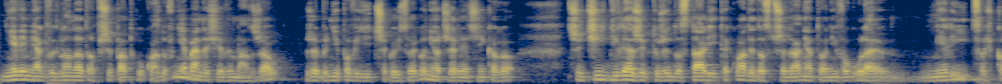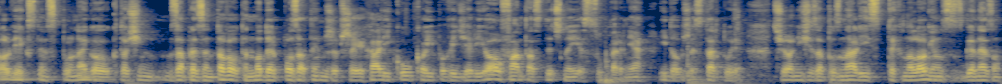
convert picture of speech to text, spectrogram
Nie wiem, jak wygląda to w przypadku kładów. Nie będę się wymądrzał, żeby nie powiedzieć czegoś złego, nie oczerniać nikogo. Czy ci dealerzy, którzy dostali te kłady do sprzedania, to oni w ogóle mieli cośkolwiek z tym wspólnego? Ktoś im zaprezentował ten model poza tym, że przejechali kółko i powiedzieli: O, fantastyczny, jest super, nie? I dobrze startuje. Czy oni się zapoznali z technologią, z genezą?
